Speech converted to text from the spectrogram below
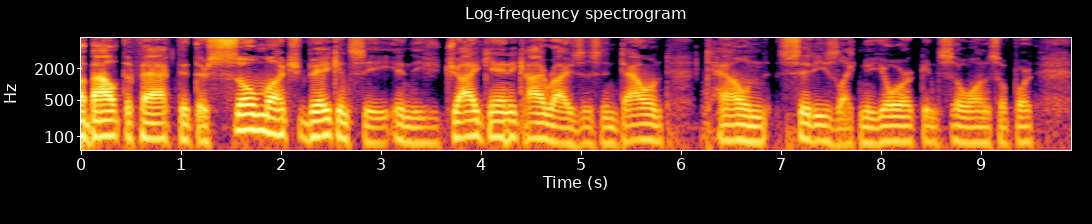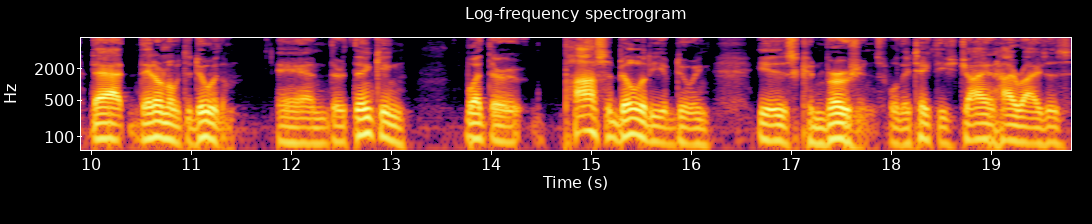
about the fact that there's so much vacancy in these gigantic high rises in downtown cities like New York and so on and so forth that they don't know what to do with them. And they're thinking what their possibility of doing is conversions. Will they take these giant high rises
